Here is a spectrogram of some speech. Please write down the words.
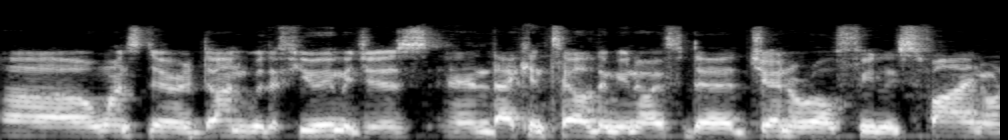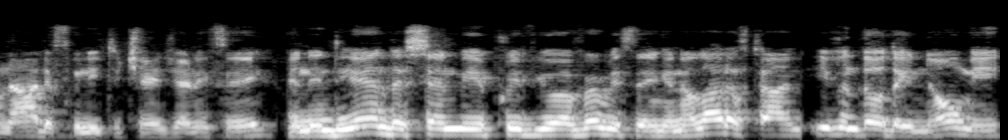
uh, once they're done with a few images, and I can tell them, you know, if the general feel is fine or not, if we need to change anything. And in the end, they send me a preview of everything. And a lot of time, even though they know me,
